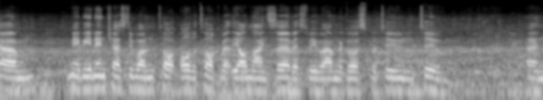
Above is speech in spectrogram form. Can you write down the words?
um, maybe an interesting one. Talk, all the talk about the online service. We were having to go Splatoon 2, and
